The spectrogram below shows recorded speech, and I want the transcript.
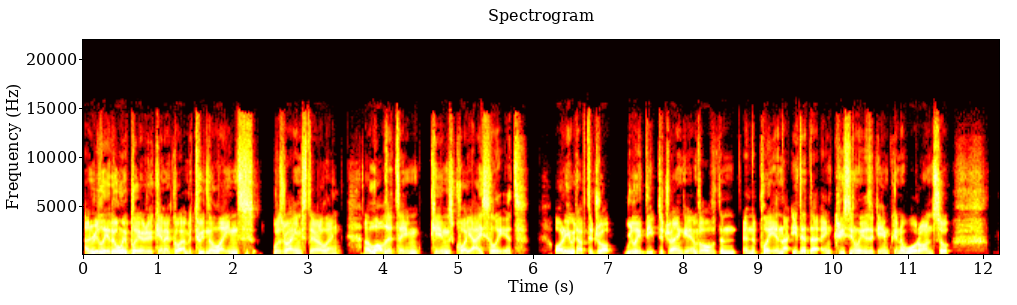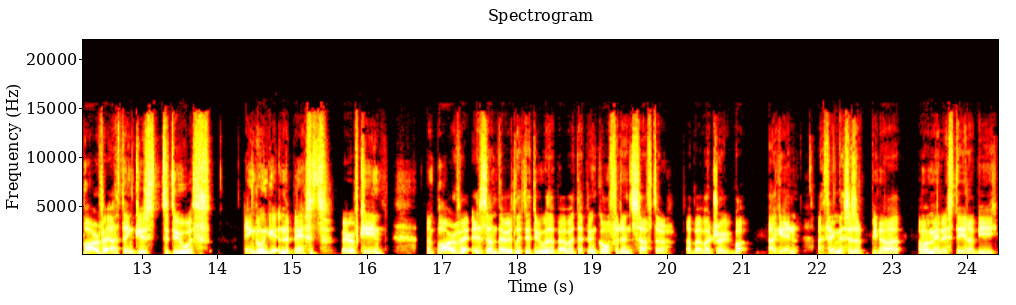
And really, the only player who kind of got in between the lines was Raheem Sterling, and a lot of the time Kane's quite isolated, or he would have to drop really deep to try and get involved in, in the play, and that he did that increasingly as the game kind of wore on. So part of it, I think, is to do with England getting the best out of Kane, and part of it is undoubtedly to do with a bit of a dip in confidence after a bit of a drought. But again, I think this has been a, a momentous day, and it'll be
